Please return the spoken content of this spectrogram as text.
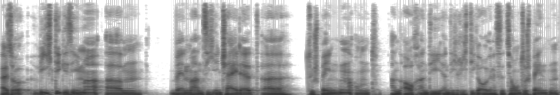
Also wichtig ist immer, ähm, wenn man sich entscheidet äh, zu spenden und an, auch an die, an die richtige Organisation zu spenden.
